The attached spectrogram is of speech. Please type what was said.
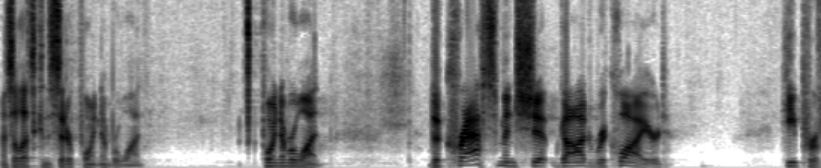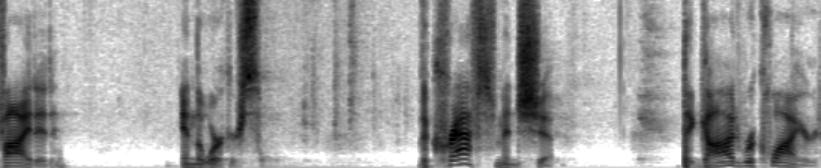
And so let's consider point number one. Point number one the craftsmanship God required, He provided in the workers. The craftsmanship that God required,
